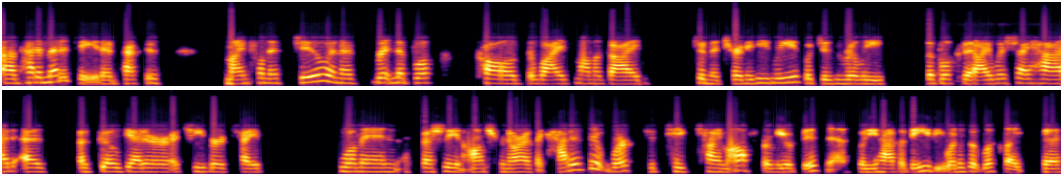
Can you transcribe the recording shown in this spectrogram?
um, how to meditate and practice mindfulness too. And i've written a book called the wise mama guide to maternity leave, which is really the book mm-hmm. that I wish I had as a go getter, achiever type woman, especially an entrepreneur. I was like, how does it work to take time off from your business when you have a baby? What does it look like to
